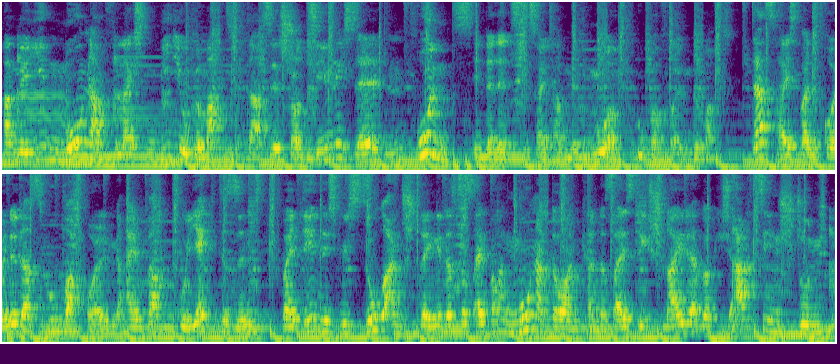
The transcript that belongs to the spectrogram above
haben wir jeden Monat vielleicht ein Video gemacht. Das ist schon ziemlich selten. Und in der letzten Zeit haben wir nur Huber-Folgen gemacht. Das heißt, meine Freunde, dass Hooper-Folgen einfach Projekte sind, bei denen ich mich so anstrenge, dass das einfach einen Monat dauern kann. Das heißt, ich schneide wirklich 18 Stunden,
